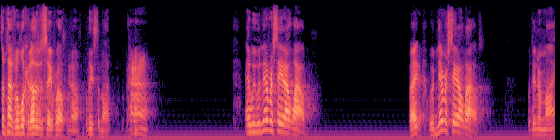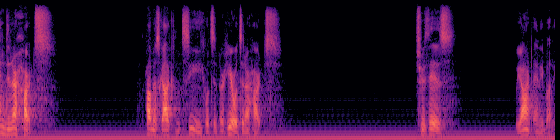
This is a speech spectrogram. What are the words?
Sometimes we'll look at others and say, well, you know, at least I'm not. and we would never say it out loud. Right? We would never say it out loud. But in our mind, in our hearts. The problem is God can see what's in, or hear what's in our hearts. Truth is, we aren't anybody.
